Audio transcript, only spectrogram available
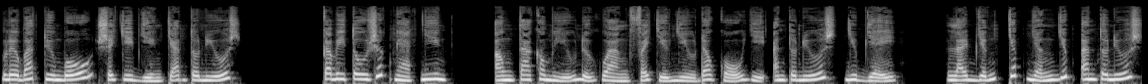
Cleopat tuyên bố sẽ chi viện cho Antonius. Capito rất ngạc nhiên, ông ta không hiểu nữ hoàng phải chịu nhiều đau khổ vì Antonius như vậy, lại vẫn chấp nhận giúp Antonius.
